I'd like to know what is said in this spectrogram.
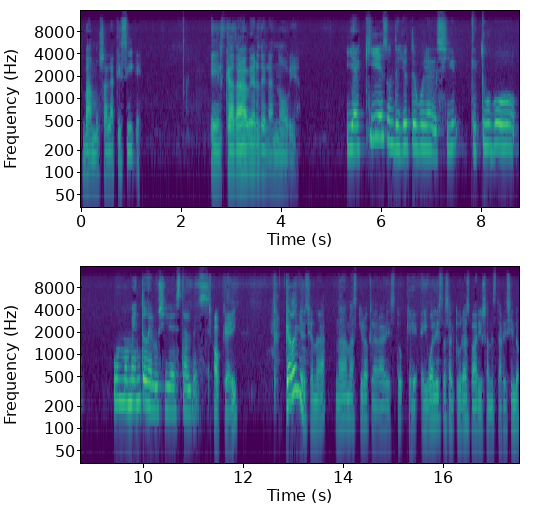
Vamos a la que sigue. El cadáver de la novia. Y aquí es donde yo te voy a decir que tuvo un momento de lucidez tal vez. Ok. Cabe mencionar, nada más quiero aclarar esto, que igual a estas alturas varios van a estar diciendo,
